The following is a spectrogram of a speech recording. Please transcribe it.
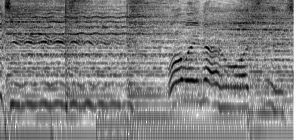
己。我为难我自己。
